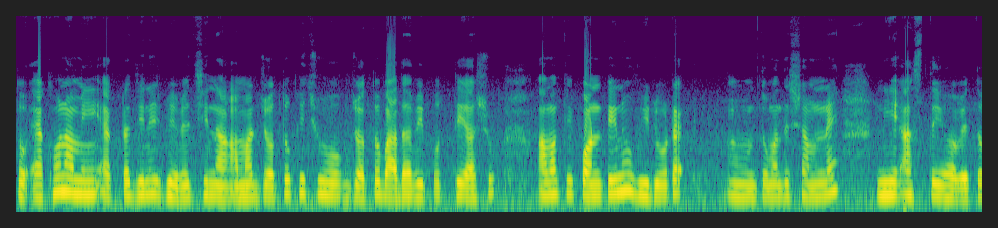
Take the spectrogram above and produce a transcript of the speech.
তো এখন আমি একটা জিনিস ভেবেছি না, আমার যত কিছু হোক, যত বাধা বিপত্তি আসুক, আমাকে কন্টিনিউ ভিডিওটা তোমাদের সামনে নিয়ে আসতেই হবে। তো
